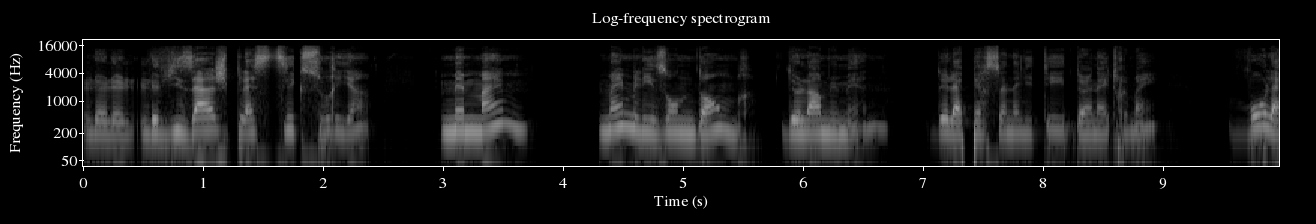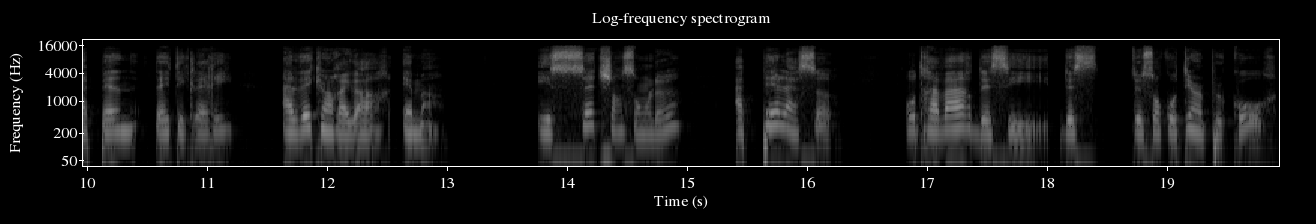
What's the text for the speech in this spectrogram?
le, le, visage plastique souriant. Mais même même les zones d'ombre de l'âme humaine, de la personnalité d'un être humain, vaut la peine d'être éclairée avec un regard aimant. Et cette chanson-là appelle à ça au travers de, de, de son côté un peu court.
